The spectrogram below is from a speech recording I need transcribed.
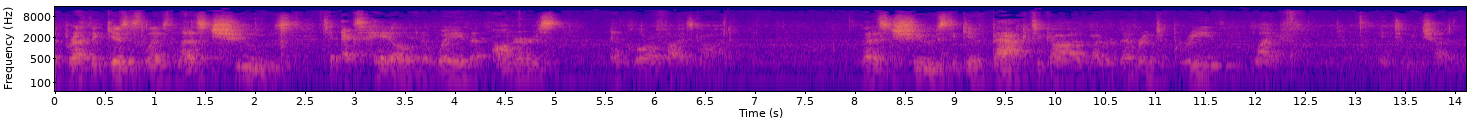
the breath that gives us life, let us choose to exhale in a way that honors and glorifies God. Let us choose to give back to God by remembering to breathe life into each other.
